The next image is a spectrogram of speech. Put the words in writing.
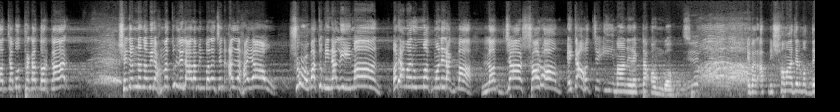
লজ্জাবোধ থাকার দরকার। সেজন্য নবী রহমাতুল্লিল আলমিন বলেছেন আল হায়াউ শুবাতু মিনাল ঈমান। আরে আমার উম্মত মনে রাখবা লজ্জা শরম এটা হচ্ছে ঈমানের একটা অঙ্গ। এবার আপনি সমাজের মধ্যে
